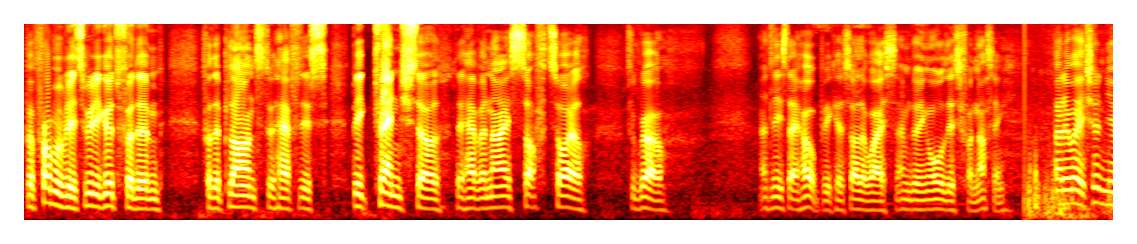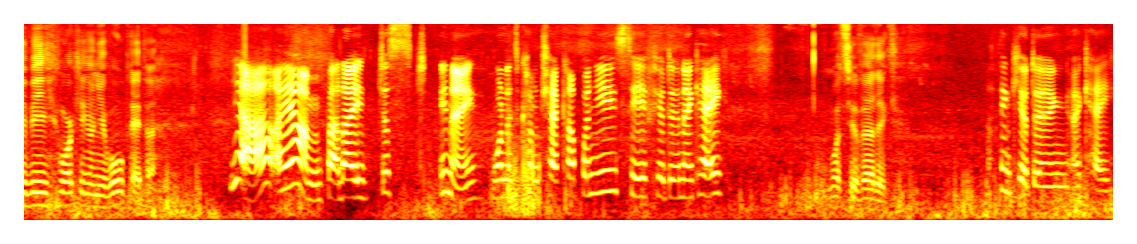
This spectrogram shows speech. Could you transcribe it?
But probably it's really good for them, for the plants to have this big trench so they have a nice soft soil to grow. At least I hope, because otherwise I'm doing all this for nothing. By the way, shouldn't you be working on your wallpaper? Yeah, I am, but I just, you know, wanted to come check up on you, see if you're doing okay. What's your verdict? I think you're doing okay.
